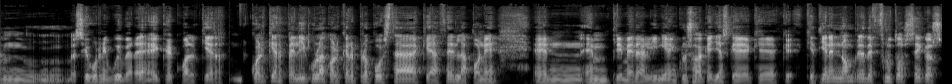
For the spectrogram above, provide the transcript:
um, Sigourney Weaver, eh, que cualquier, cualquier película, cualquier propuesta que hace la pone en, en primera línea, incluso aquellas que, que, que, tienen nombres de frutos secos,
